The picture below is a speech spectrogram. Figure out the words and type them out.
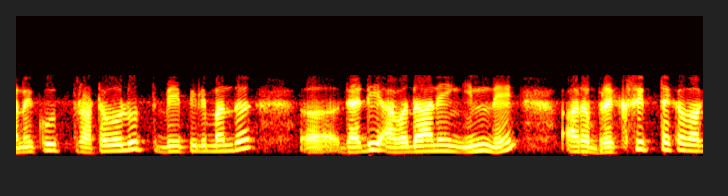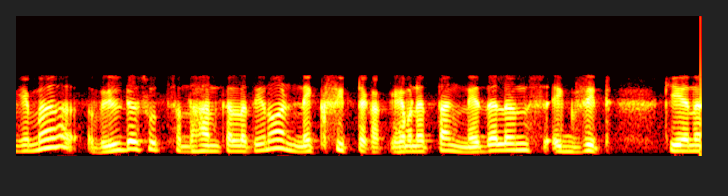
අනෙකුත් රටවලුත් මේ පිළිබඳ දැඩි අවධානයෙන් ඉන්නේ අර බ්‍රෙක්සිට් එක වගේම විල්ඩර්ස් උත් සඳහන් කරලා තියෙනවා නෙක්සිට් එකක්. එහෙම නැත්නම් නෙදර්ලන්ඩ්ස් එක්සිට් කියන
